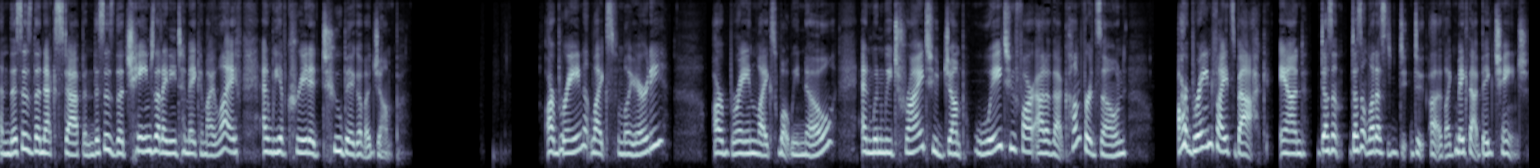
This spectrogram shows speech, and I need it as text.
and this is the next step and this is the change that I need to make in my life and we have created too big of a jump. Our brain likes familiarity. Our brain likes what we know. And when we try to jump way too far out of that comfort zone, our brain fights back and doesn't doesn't let us do, do uh, like make that big change.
